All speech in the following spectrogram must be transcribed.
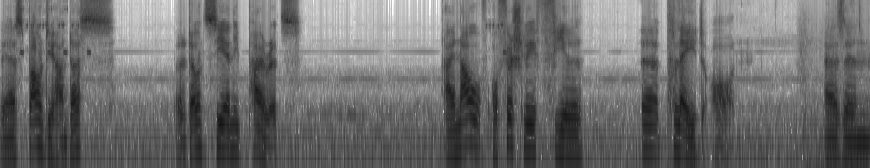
There's bounty hunters, but I don't see any pirates. I now officially feel uh, played on. As in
